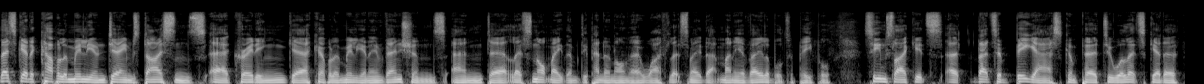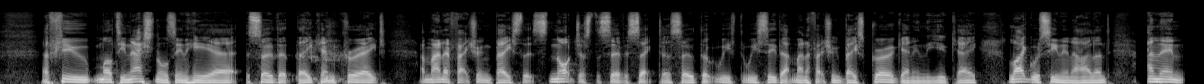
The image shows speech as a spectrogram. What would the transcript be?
let's get a couple of million James Dysons uh, creating uh, a couple of million inventions, and uh, let's not make them dependent on their wife. Let's make that money available to people. Seems like it's uh, that's a big ask compared to well, let's get a a few multinationals in here so that they can create a manufacturing base that's not just the service sector, so that we we see that manufacturing base grow again in the UK, like we've seen in Ireland, and then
